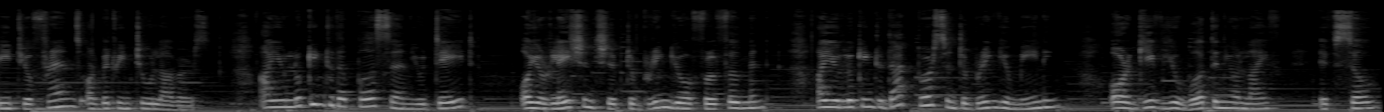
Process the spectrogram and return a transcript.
be it your friends or between two lovers. Are you looking to the person you date or your relationship to bring you fulfillment? Are you looking to that person to bring you meaning or give you worth in your life? If so,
